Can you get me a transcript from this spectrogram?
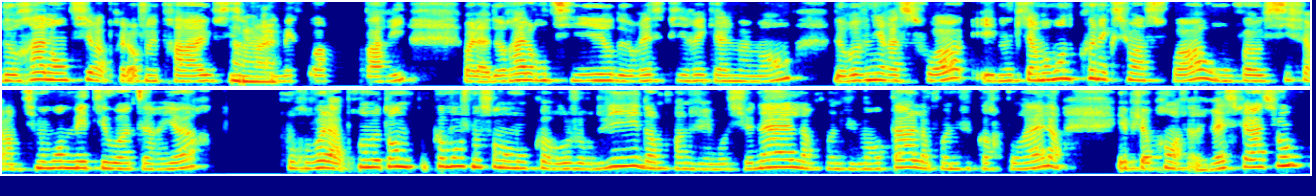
de ralentir après leur journée de travail ou s'ils ont ouais. Paris, voilà, de ralentir, de respirer calmement, de revenir à soi. Et donc, il y a un moment de connexion à soi où on va aussi faire un petit moment de météo intérieur pour voilà prendre le temps de comment je me sens dans mon corps aujourd'hui, d'un point de vue émotionnel, d'un point de vue mental, d'un point de vue corporel. Et puis après, on va faire une respiration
